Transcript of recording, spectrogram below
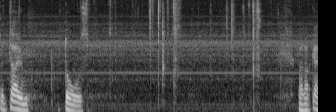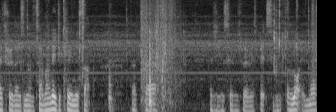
the dome doors. But I'll go through those another time. I need to clean this up. But uh, as you can see, there's various bits, and a lot in there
